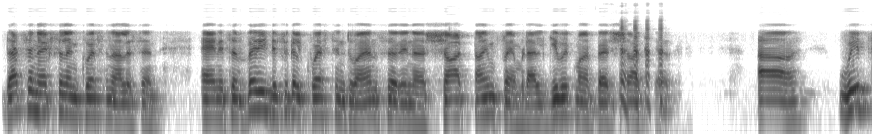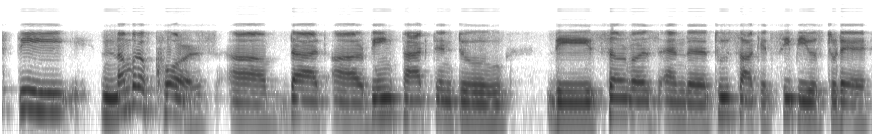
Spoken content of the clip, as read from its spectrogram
That's an excellent question, Allyson. And it's a very difficult question to answer in a short time frame, but I'll give it my best shot here. Uh, with the number of cores uh, that are being packed into the servers and the two-socket CPUs today,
